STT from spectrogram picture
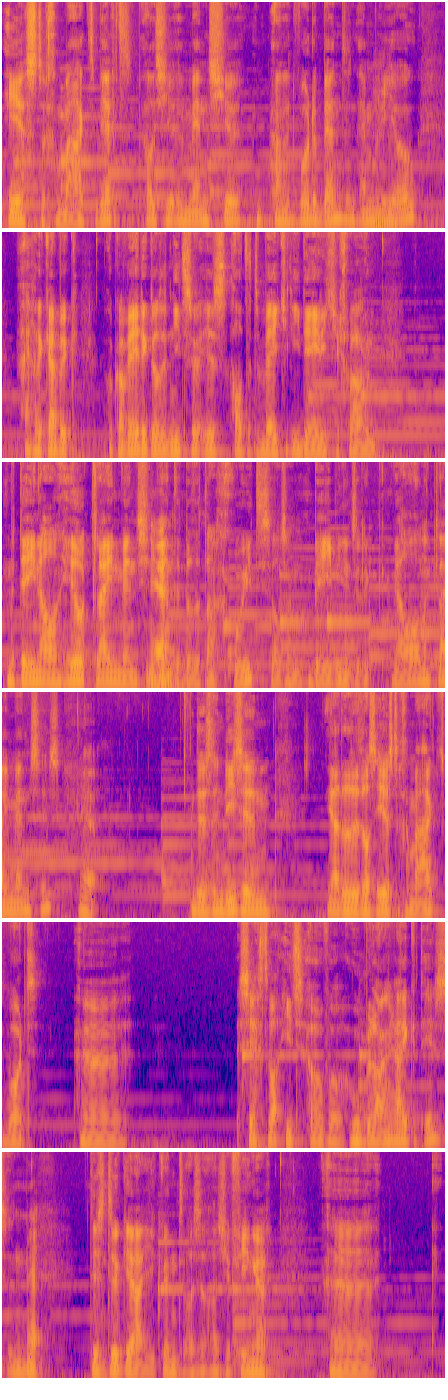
eerste gemaakt werd als je een mensje aan het worden bent, een embryo. Mhm. Eigenlijk heb ik, ook al weet ik dat het niet zo is, altijd een beetje het idee dat je gewoon meteen al een heel klein mensje bent en dat het dan groeit. Zoals een baby natuurlijk wel al een klein mens is. Ja. Dus in die zin, ja, dat het als eerste gemaakt wordt, uh, zegt wel iets over hoe belangrijk het is. En ja. Het is natuurlijk, ja, je kunt als, als je vinger uh,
